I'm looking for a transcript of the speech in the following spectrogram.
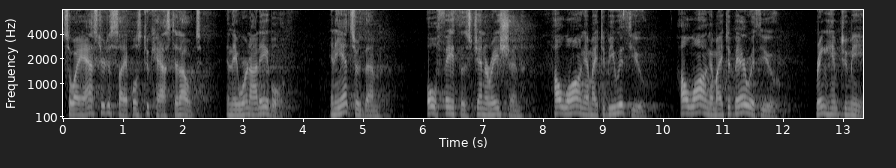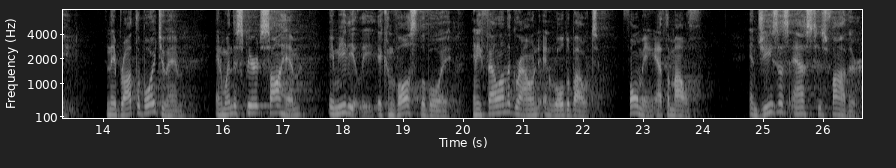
So I asked your disciples to cast it out, and they were not able. And he answered them, O faithless generation, how long am I to be with you? How long am I to bear with you? Bring him to me. And they brought the boy to him. And when the Spirit saw him, immediately it convulsed the boy, and he fell on the ground and rolled about, foaming at the mouth. And Jesus asked his father,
